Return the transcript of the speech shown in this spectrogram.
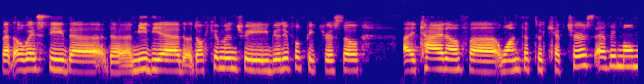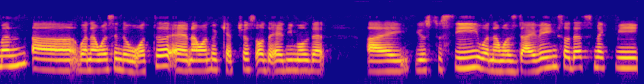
but always see the, the media, the documentary, beautiful pictures. So I kind of uh, wanted to capture every moment uh, when I was in the water, and I want to capture all the animal that I used to see when I was diving. So that's made me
